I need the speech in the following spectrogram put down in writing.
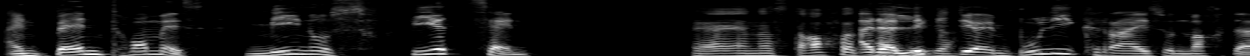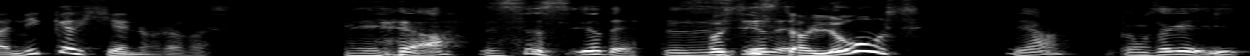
ein Ben Thomas, minus 14. Ja, ja, das darf Alter, liegt der im Bulli-Kreis und macht da ein Nickerchen oder was? Ja, das ist irre. Das ist was irre. ist da los? Ja, darum sage ich,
